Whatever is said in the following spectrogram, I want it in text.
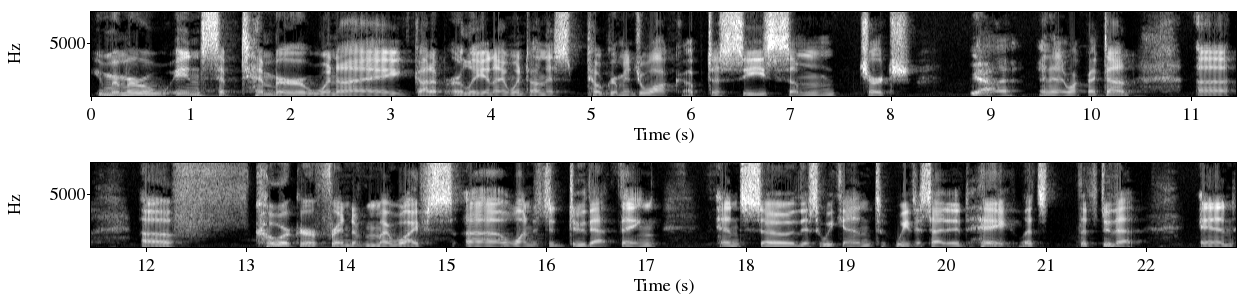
You remember in September when I got up early and I went on this pilgrimage walk up to see some church Yeah, uh, and then I walked back down. Uh, f- coworker friend of my wife's uh, wanted to do that thing, and so this weekend we decided, hey, let's let's do that. And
